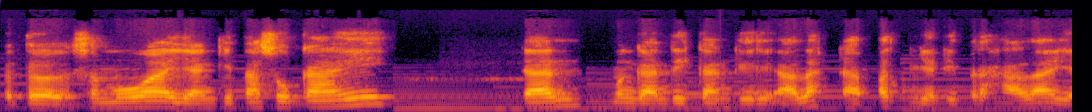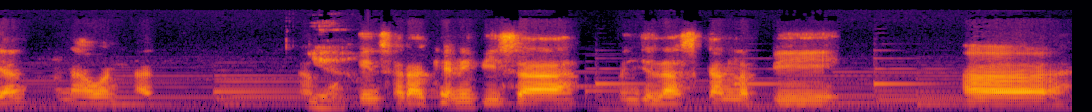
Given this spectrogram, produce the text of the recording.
betul. Semua yang kita sukai dan menggantikan diri Allah dapat menjadi berhala yang menawan hati. Nah, Ya. Mungkin saudara Kenny bisa menjelaskan lebih uh,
